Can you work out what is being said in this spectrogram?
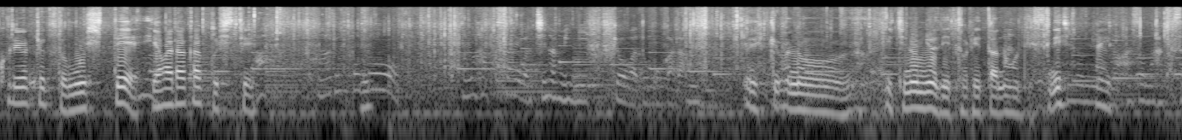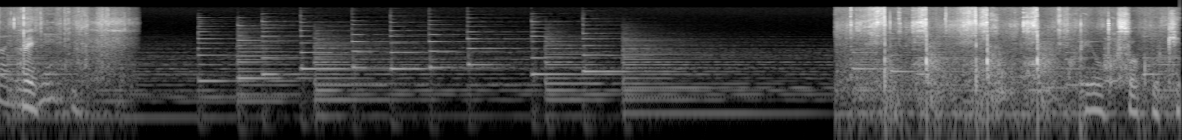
これをちょっと蒸して柔らかくしてあなるほどこの白菜はちなみに今日はどこから？え今日あの一宮で採れたのですね。一はい宮の阿蘇の白菜ですね、これを細く切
